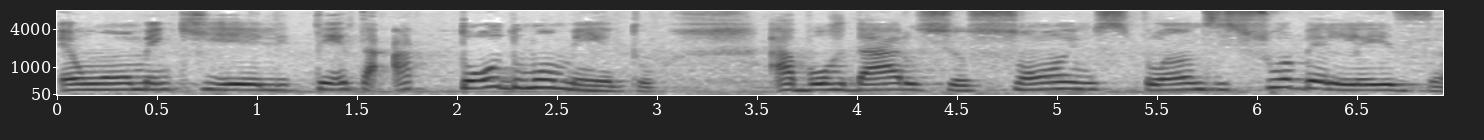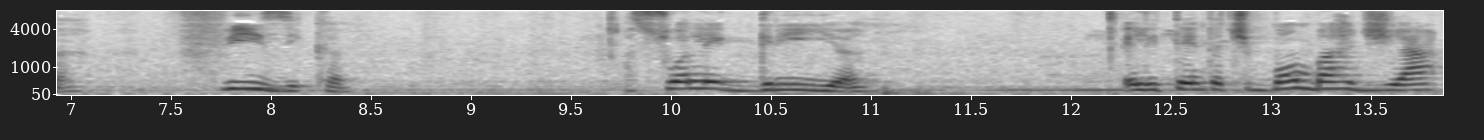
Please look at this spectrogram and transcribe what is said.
É um homem que ele tenta a todo momento abordar os seus sonhos, planos e sua beleza física, a sua alegria. Ele tenta te bombardear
